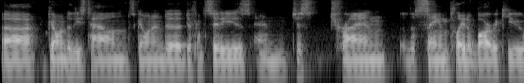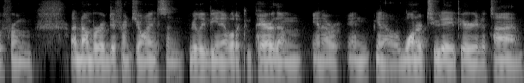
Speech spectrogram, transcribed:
uh, going to these towns, going into different cities, and just trying the same plate of barbecue from a number of different joints, and really being able to compare them in a in you know one or two day period of time.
